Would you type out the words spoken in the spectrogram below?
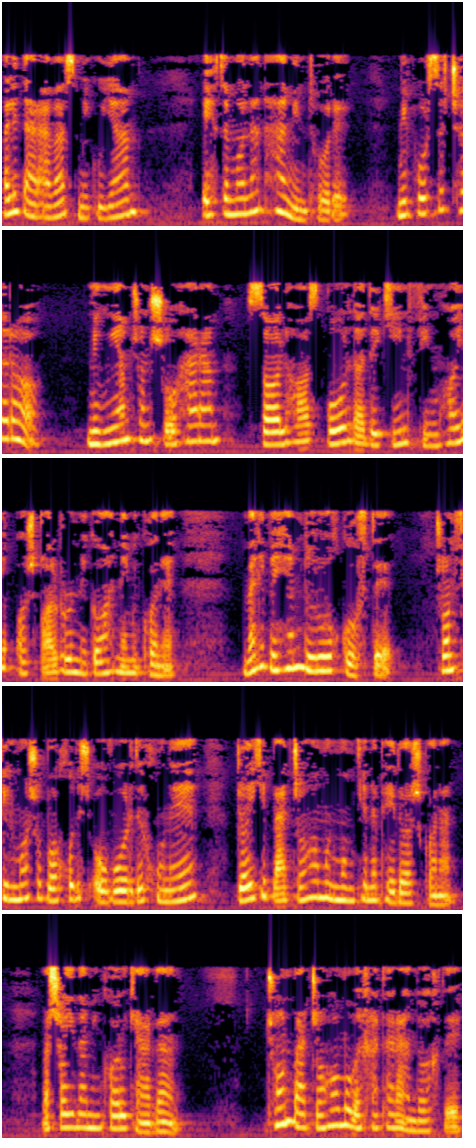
ولی در عوض می‌گویم احتمالا همینطوره. می‌پرسه چرا؟ می‌گویم چون شوهرم سالهاست قول داده که این فیلم های آشغال رو نگاه نمی‌کنه ولی به هم دروغ گفته چون فیلماشو با خودش اوورده خونه جایی که بچه هامون ممکنه پیداش کنن و شایدم این کارو کردن. چون بچه هامو به خطر انداخته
